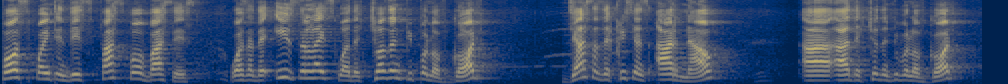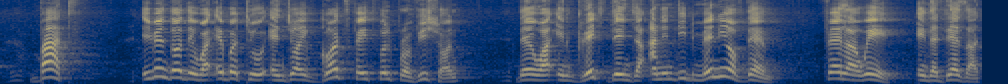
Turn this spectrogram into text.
Paul's point in these first four verses was that the Israelites were the chosen people of God, just as the Christians are now, uh, are the chosen people of God. But even though they were able to enjoy God's faithful provision, they were in great danger, and indeed many of them fell away in the desert,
